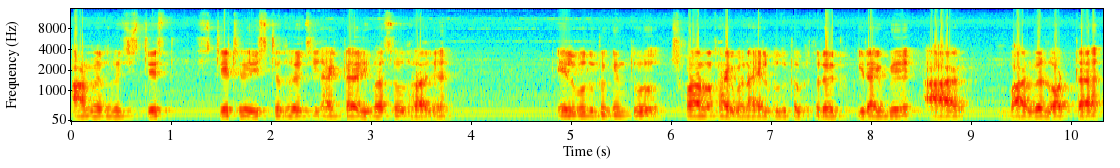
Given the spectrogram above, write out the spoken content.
আর্মে ধরেছি স্টেট স্টেট রেজিস্টে ধরেছি আরেকটা রিভার্সেও ধরা যায়। এলবো দুটো কিন্তু ছড়ানো থাকবে না। এলবো দুটো ভেতরে ঢুকিয়ে রাখবে আর বার্বের রডটা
